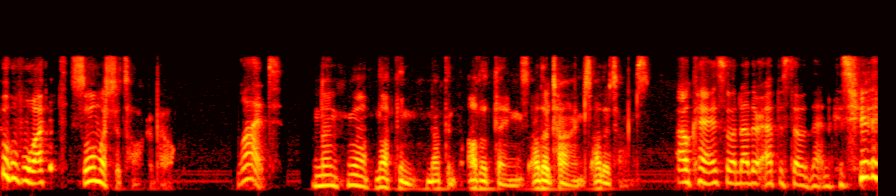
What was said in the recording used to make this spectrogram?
what? So much to talk about. What? No, no, nothing, nothing. Other things, other times, other times. Okay, so another episode then, because you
